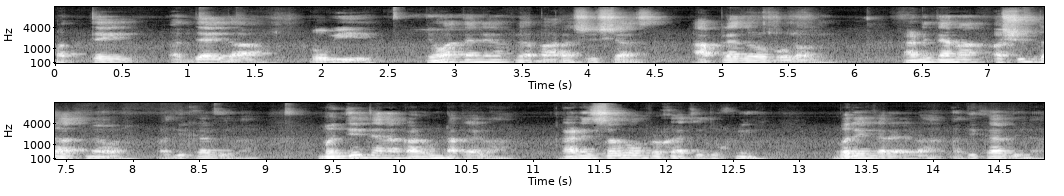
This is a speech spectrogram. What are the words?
मत्ते अध्याय दहा ओवी तेव्हा त्याने आपल्या बारा शिष्यास आपल्याजवळ बोलावले आणि त्यांना अशुद्ध आत्म्यावर अधिकार दिला. म्हणजे त्यांना काढून टाकायला आणि सर्व प्रकारची दुखणी बरे करायला अधिकार दिला.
